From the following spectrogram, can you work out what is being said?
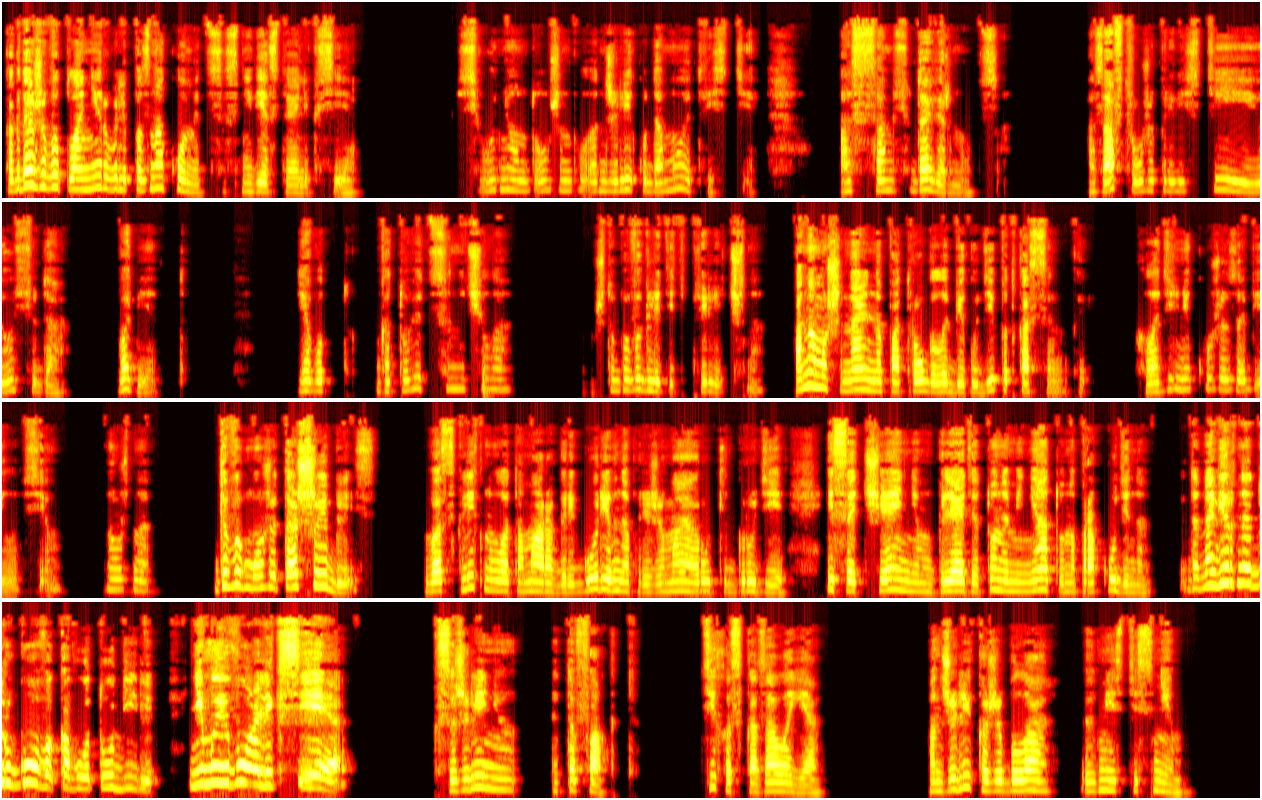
Когда же вы планировали познакомиться с невестой Алексея? Сегодня он должен был Анжелику домой отвезти, а сам сюда вернуться. А завтра уже привезти ее сюда, в обед. Я вот готовиться начала, чтобы выглядеть прилично. Она машинально потрогала бегуди под косынкой. Холодильник уже забило всем. Нужно... Да вы, может, ошиблись. Воскликнула Тамара Григорьевна, прижимая руки к груди и с отчаянием глядя то на меня, то на Прокудина. Да, наверное, другого кого-то убили. Не моего Алексея. К сожалению, это факт. Тихо сказала я. Анжелика же была вместе с ним.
